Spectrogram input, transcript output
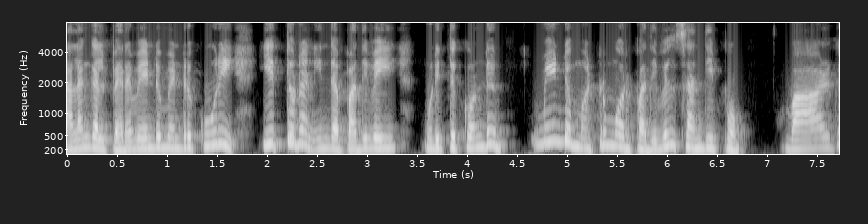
நலங்கள் பெற வேண்டும் என்று கூறி இத்துடன் இந்த பதிவை முடித்துக்கொண்டு மீண்டும் மற்றும் ஒரு பதிவில் சந்திப்போம். வாழ்க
